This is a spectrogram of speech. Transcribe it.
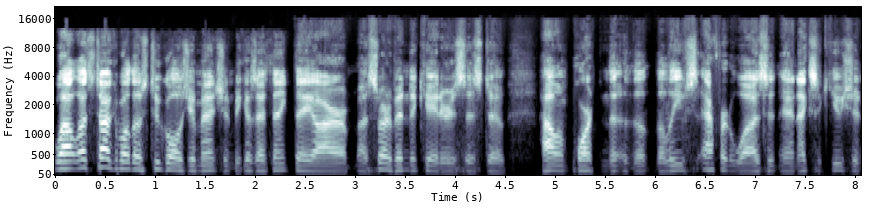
Well, let's talk about those two goals you mentioned because I think they are uh, sort of indicators as to how important the, the, the Leafs' effort was and, and, execution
